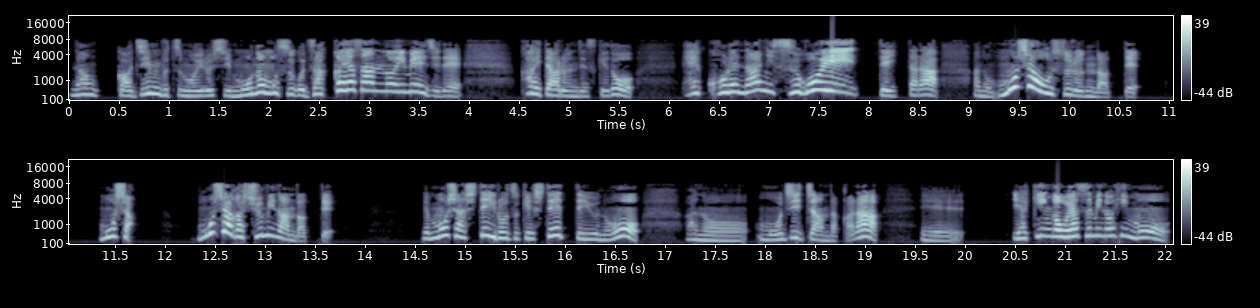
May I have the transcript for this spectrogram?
なんか人物もいるし、物もすごい、雑貨屋さんのイメージで書いてあるんですけど、え、これ何すごいって言ったら、あの、模写をするんだって。模写。模写が趣味なんだって。で、模写して色付けしてっていうのを、あのもうおじいちゃんだから、えー、夜勤がお休みの日も、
